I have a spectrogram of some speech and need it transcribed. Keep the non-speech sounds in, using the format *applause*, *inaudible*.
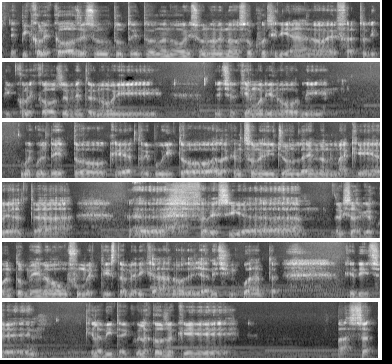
Le piccole cose sono tutte intorno a noi, sono il nostro quotidiano, è fatto di piccole cose mentre noi ne cerchiamo di enormi, come quel detto che è attribuito alla canzone di John Lennon, ma che in realtà eh, fare sia risalga quantomeno a un fumettista americano degli anni 50 che dice che la vita è quella cosa che passa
